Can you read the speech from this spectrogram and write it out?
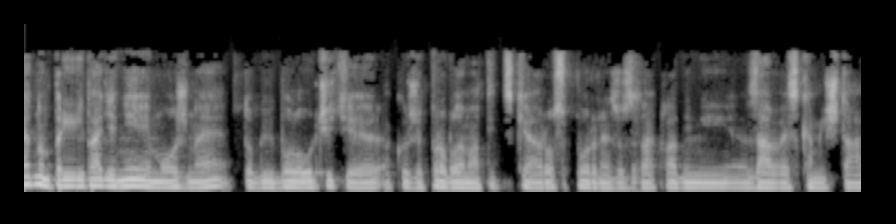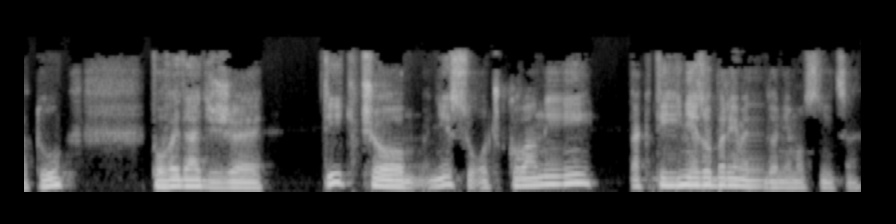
žiadnom prípade nie je možné, to by bolo určite akože problematické a rozporné so základnými záväzkami štátu, povedať, že tí, čo nie sú očkovaní, tak tých nezoberieme do nemocnice.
